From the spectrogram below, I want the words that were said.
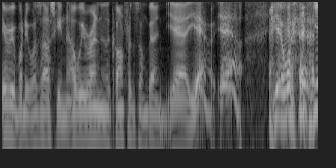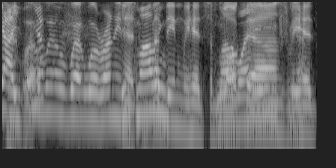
everybody was asking, "Are we running the conference?" I'm going, "Yeah, yeah, yeah, yeah, we're, Yeah, we're, we're, we're, we're running Keep it." smiling. But then we had some Smile lockdowns. wave, We yeah. had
